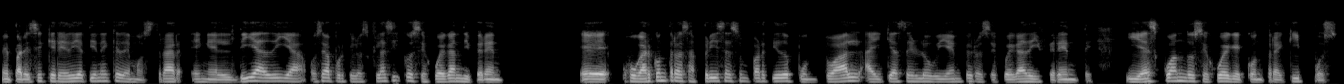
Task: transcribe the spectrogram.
me parece que Heredia tiene que demostrar en el día a día, o sea, porque los clásicos se juegan diferente. Eh, jugar contra Saprissa es un partido puntual, hay que hacerlo bien, pero se juega diferente. Y es cuando se juegue contra equipos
